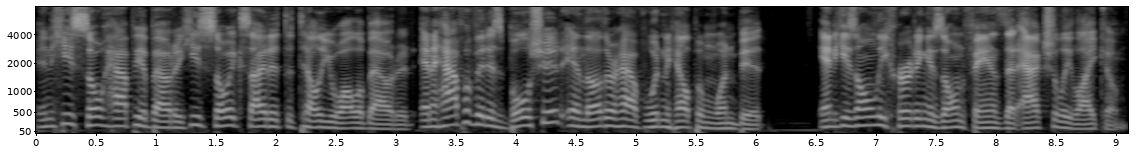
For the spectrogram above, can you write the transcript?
And he's so happy about it. He's so excited to tell you all about it. And half of it is bullshit, and the other half wouldn't help him one bit. And he's only hurting his own fans that actually like him.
